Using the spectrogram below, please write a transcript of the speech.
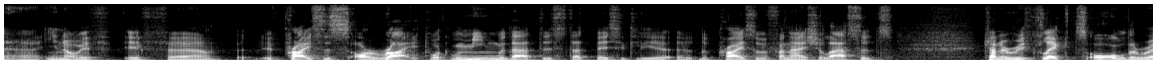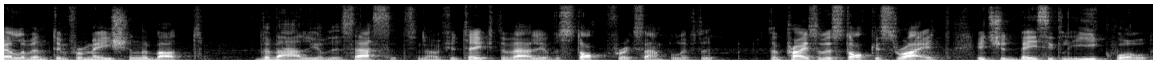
uh, you know, if if uh, if prices are right, what we mean with that is that basically uh, the price of a financial asset kind of reflects all the relevant information about the value of this asset. You know, if you take the value of a stock, for example, if the the price of a stock is right, it should basically equal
